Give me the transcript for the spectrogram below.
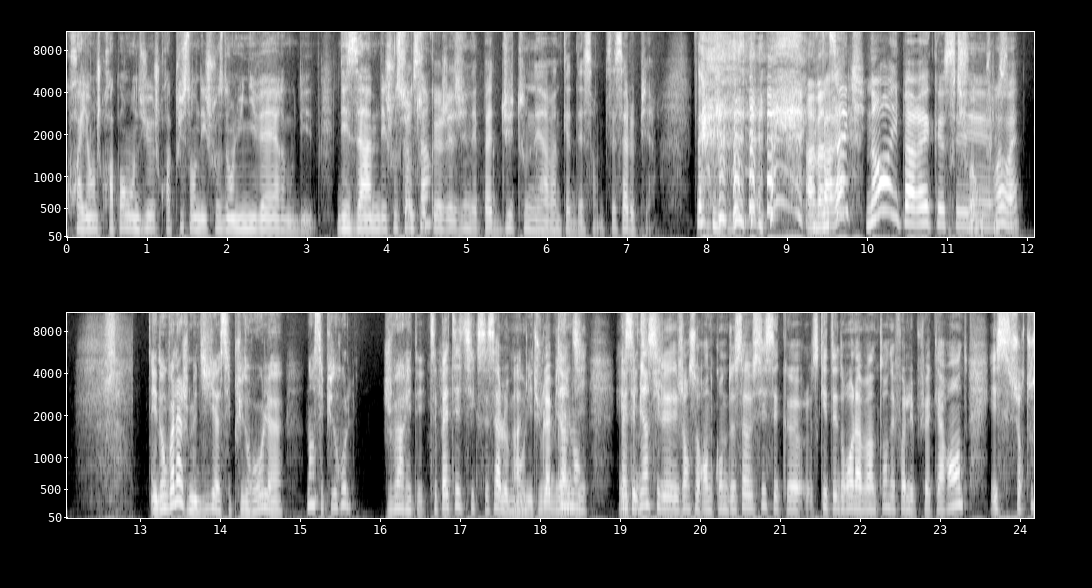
croyante, je crois pas en Dieu, je crois plus en des choses dans l'univers ou des, des, âmes, des choses comme ça. Surtout que Jésus n'est pas du tout né un 24 décembre. C'est ça le pire. un 25 Non, il paraît que c'est. Ouais, ouais. Et donc voilà, je me dis, euh, c'est plus drôle. Non, c'est plus drôle. Je veux arrêter. C'est pathétique, c'est ça le mot. Ah, tu l'as bien dit. Et c'est bien si les gens se rendent compte de ça aussi, c'est que ce qui était drôle à 20 ans, des fois, n'est plus à 40. Et surtout,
